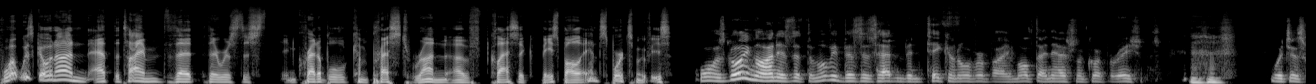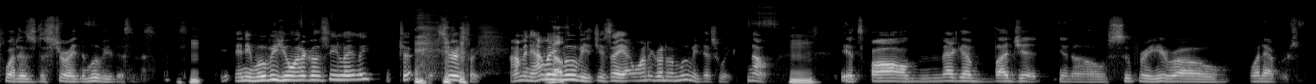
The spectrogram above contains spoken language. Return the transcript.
what was going on at the time that there was this incredible compressed run of classic baseball and sports movies? What was going on is that the movie business hadn't been taken over by multinational corporations, which is what has destroyed the movie business. Any movies you want to go see lately? Seriously, I mean, how many Well- movies do you say I want to go to the movie this week? No, Hmm. it's all mega budget, you know, superhero whatever's,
